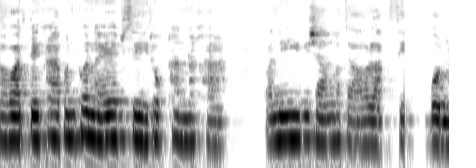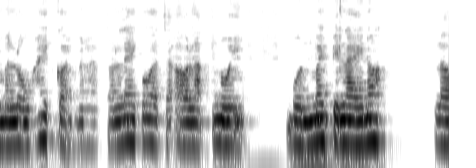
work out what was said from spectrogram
สวัสดีค่ะเพื่อนๆใน FC ทุกท่านนะคะ วันนี้พี่ช้างก็จะเอาหลักสิบบนมาลงให้ก่อนนะคะ ตอนแรกก็ว่าจะเอาหลักหน่วยบนไม่เป็นไรเนาะเรา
